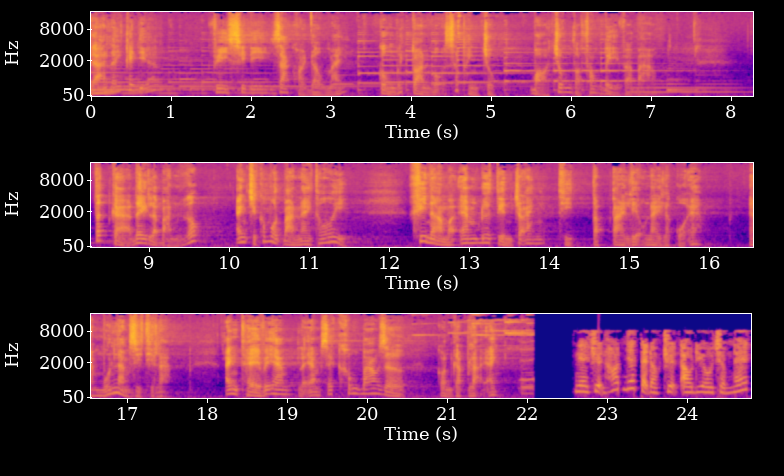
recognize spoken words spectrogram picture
Gã lấy cái đĩa VCD ra khỏi đầu máy cùng với toàn bộ sắp hình chụp bỏ chung vào phong bì và bảo: "Tất cả đây là bản gốc, anh chỉ có một bản này thôi. Khi nào mà em đưa tiền cho anh thì tập tài liệu này là của em. Em muốn làm gì thì làm. Anh thề với em là em sẽ không bao giờ còn gặp lại anh. Nghe chuyện hot nhất tại đọc truyện audio net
